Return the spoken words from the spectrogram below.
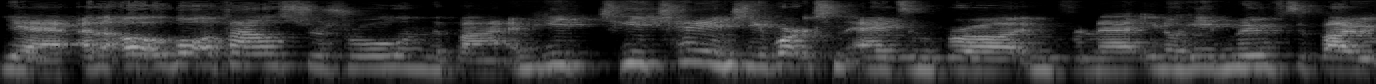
Yeah, and a lot of Alistair's role in the bank, and he he changed. He worked in Edinburgh, Inverness. You know, he moved about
